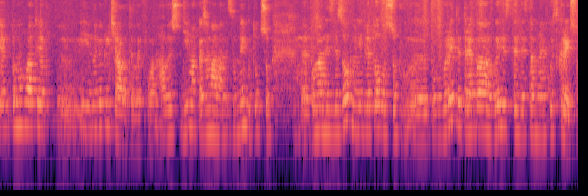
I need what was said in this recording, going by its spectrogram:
Якби могла, то я б е, і не виключала телефон. Але ж Діма каже, мама, не дзвони, бо тут, щоб е, поганий зв'язок, мені для того, щоб е, поговорити, треба вилізти десь там на якусь кришу.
